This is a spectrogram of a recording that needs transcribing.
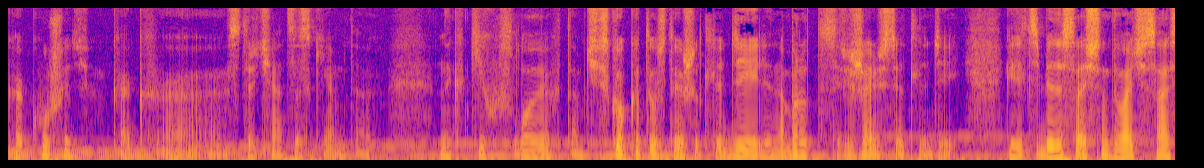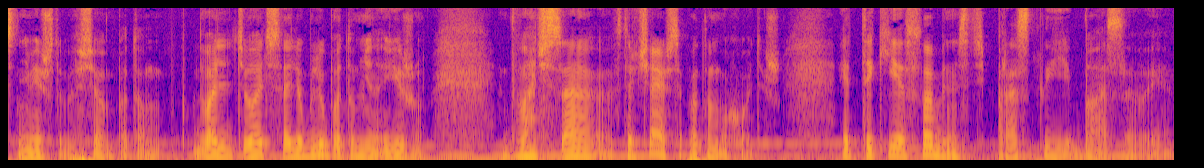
как кушать, как э, встречаться с кем-то, на каких условиях, там, через сколько ты устаешь от людей, или наоборот, ты заряжаешься от людей. Или тебе достаточно два часа с ними, чтобы все потом... Два, два часа люблю, потом ненавижу. Два часа встречаешься, потом уходишь. Это такие особенности простые, базовые,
